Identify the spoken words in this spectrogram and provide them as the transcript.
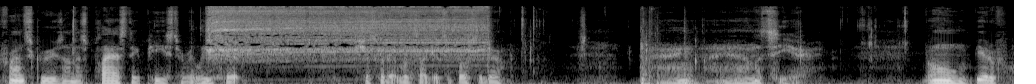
front screws on this plastic piece to release it it's just what it looks like it's supposed to do Alright, and let's see here. Boom, beautiful.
